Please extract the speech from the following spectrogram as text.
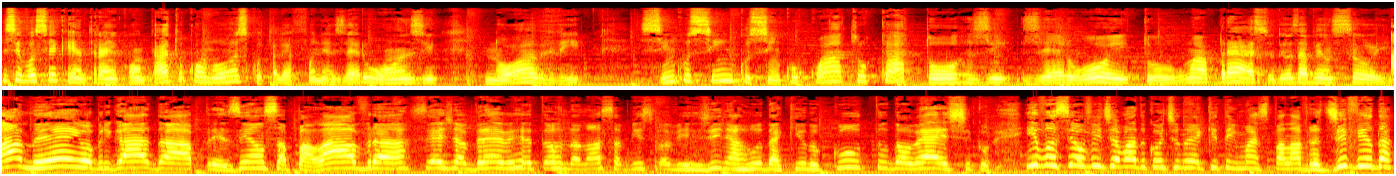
E se você quer entrar em contato conosco, o telefone é 011 9 5554 1408. Um abraço, Deus abençoe. Amém. Obrigada a presença, a palavra. Seja breve retorno da nossa Bispa Virgínia Arruda aqui no Culto Doméstico. E você, ouvinte amado, continue aqui, tem mais palavra de vida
